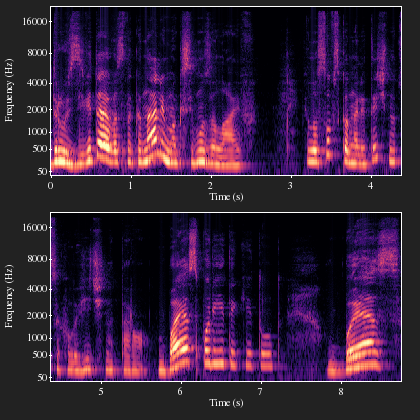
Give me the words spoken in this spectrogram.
Друзі, вітаю вас на каналі Максимуза Лайф. Філософсько-аналітичне психологічне таро. Без політики тут, без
